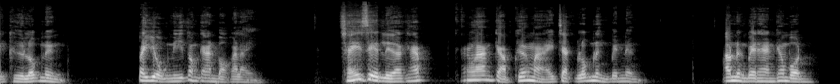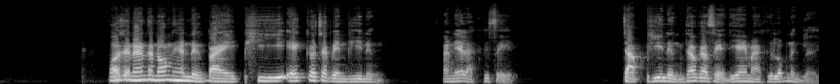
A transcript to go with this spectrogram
ษคือลบ1ประโยคนี้ต้องการบอกอะไร ใช้เศษเหลือครับ ข้างล่างกลับเครื่องหมายจากลบ1เป็น1เอา1ไปแทนข้างบน เพราะฉะนั้นถ้าน้องแทน1ไป px ก็จะเป็น p 1อันนี้แหละคือเศษ จับ p 1เท่ากับเศษที่ให้มาคือลบ1เลย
